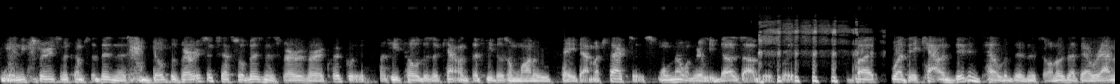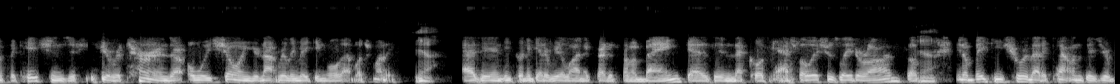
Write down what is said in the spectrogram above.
inexperienced when it comes to business, built a very successful business very, very quickly. But he told his accountant that he doesn't want to pay that much taxes. Well, no one really does, obviously. but what the accountant didn't tell the business owner is that there are ramifications if, if your returns are always showing you're not really making all that much money Yeah. As in he couldn't get a real line of credit from a bank, as in that caused cash flow issues later on. So, Yeah. you know, making sure that accountant is your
